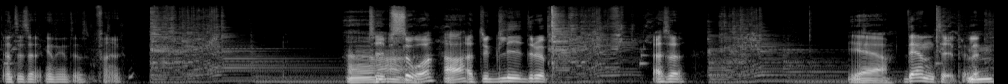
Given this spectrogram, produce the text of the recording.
Vänta, vänta, vänta. Fan. Typ så. Ja. Att du glider upp. Alltså, Yeah. den typ. Eller? Mm.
